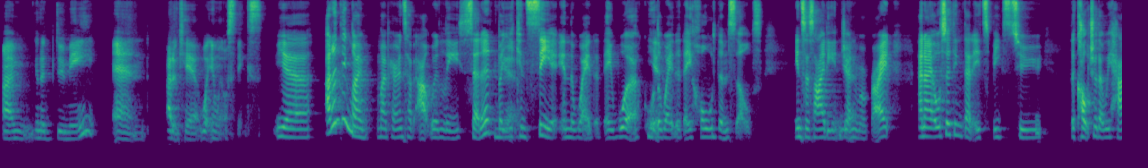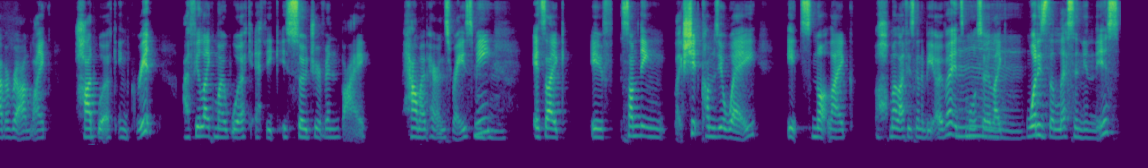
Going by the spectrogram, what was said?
I'm gonna do me, and I don't care what anyone else thinks. Yeah. I don't think my my parents have outwardly said it, but Yeah. you can see it in the way that they work or Yeah. the way that they hold themselves in society in Yeah. general, right? And I also think that it speaks to the culture that we have around like hard work and grit. I feel like my work ethic is so driven by how my parents raised me. Mhm. It's like if something like shit comes your way, it's not like, oh, my life is going to be over. It's more so like, Mm. what is the lesson in this?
